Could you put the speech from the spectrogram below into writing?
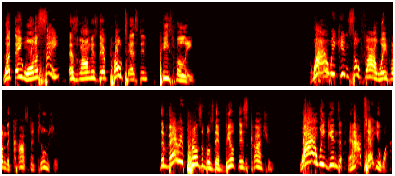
what they want to say as long as they're protesting peacefully. Why are we getting so far away from the Constitution? The very principles that built this country. Why are we getting, and I'll tell you why.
